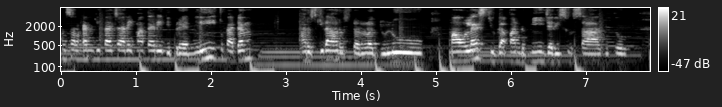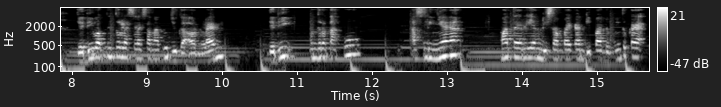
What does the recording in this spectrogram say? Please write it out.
misalkan kita cari materi di Brandly itu kadang harus kita harus download dulu. Mau les juga pandemi jadi susah gitu. Jadi waktu itu les-lesan aku juga online. Jadi menurut aku aslinya materi yang disampaikan di pandemi itu kayak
